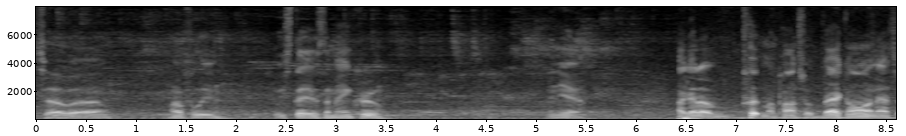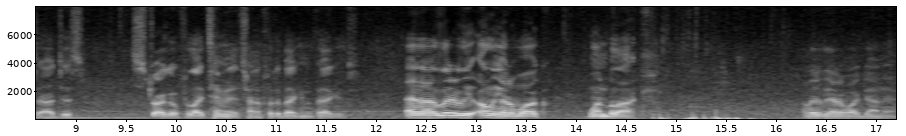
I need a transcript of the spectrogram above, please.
So uh, hopefully we stay as the main crew. And yeah, I gotta put my poncho back on after I just struggled for like 10 minutes trying to put it back in the package. And I literally only gotta walk one block. I literally gotta walk down there.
